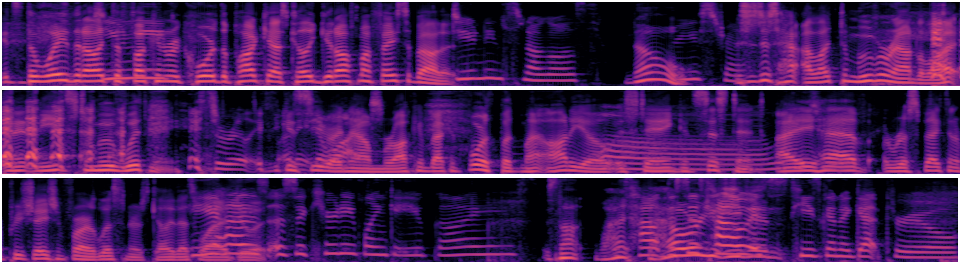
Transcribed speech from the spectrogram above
It's the way that I like to you fucking record the podcast. Kelly, get off my face about it. Do you need snuggles? No, this is just how I like to move around a lot, and it needs to move with me. it's really funny. You can see right now. I'm rocking back and forth, but my audio is staying consistent. I have respect and appreciation for our listeners, Kelly. That's he why I do it. He has a security blanket, you guys. It's not why. That's how, how this are is you how even? he's gonna get through you're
